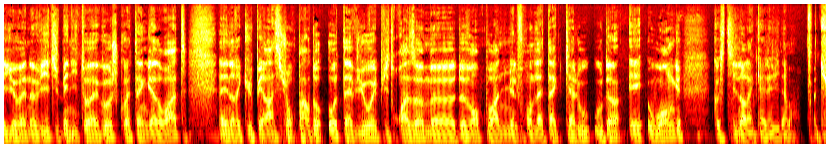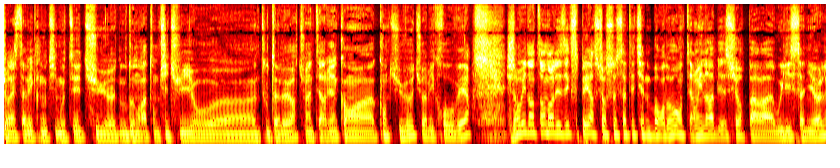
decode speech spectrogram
Jovanovic, Benito à gauche, Quateng à droite, une récupération Pardo, Otavio, et puis trois hommes devant pour animer le front de l'attaque, Kalou, Oudin et Wang, Costil dans la cage évidemment. Tu restes avec nous, Timothée. Tu euh, nous donneras ton petit tuyau euh, tout à l'heure. Tu interviens quand, euh, quand tu veux. Tu as un micro ouvert. J'ai envie d'entendre les experts sur ce Saint-Etienne-Bordeaux. On terminera bien sûr par Willy Sagnol,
